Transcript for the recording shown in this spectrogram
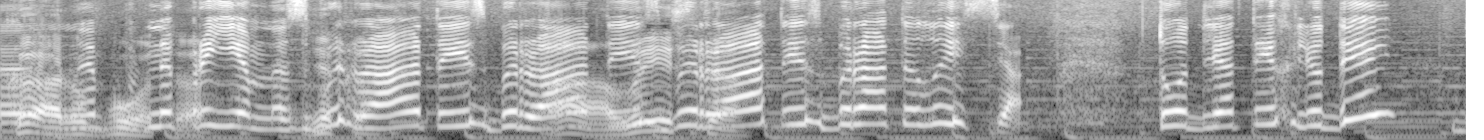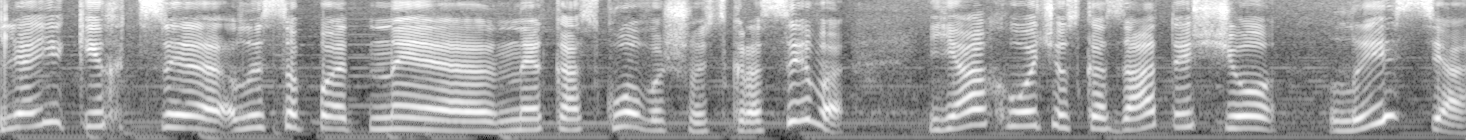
Яка не- робота? неприємна збирати, і збирати, А, і листя. збирати, і збирати листя. То для тих людей, для яких це листопад не, не казкове щось красиве, я хочу сказати, що листя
